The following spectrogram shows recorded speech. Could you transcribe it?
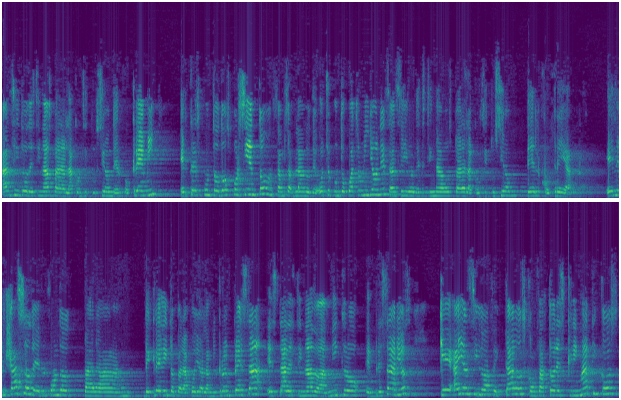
han sido destinados para la constitución del FOCREMI. El 3.2%, estamos hablando de 8.4 millones, han sido destinados para la constitución del FOCREA. En el caso del Fondo para, de Crédito para Apoyo a la Microempresa, está destinado a microempresarios que hayan sido afectados con factores climáticos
